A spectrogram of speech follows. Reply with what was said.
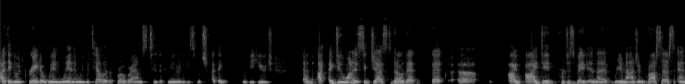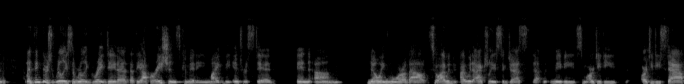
I think it would create a win-win and we would tailor the programs to the communities, which I think would be huge. And I, I do want to suggest though that that uh, I I did participate in the reimagine process and and I think there's really some really great data that the operations committee might be interested in um, knowing more about. So I would I would actually suggest that maybe some RTD RTD staff,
